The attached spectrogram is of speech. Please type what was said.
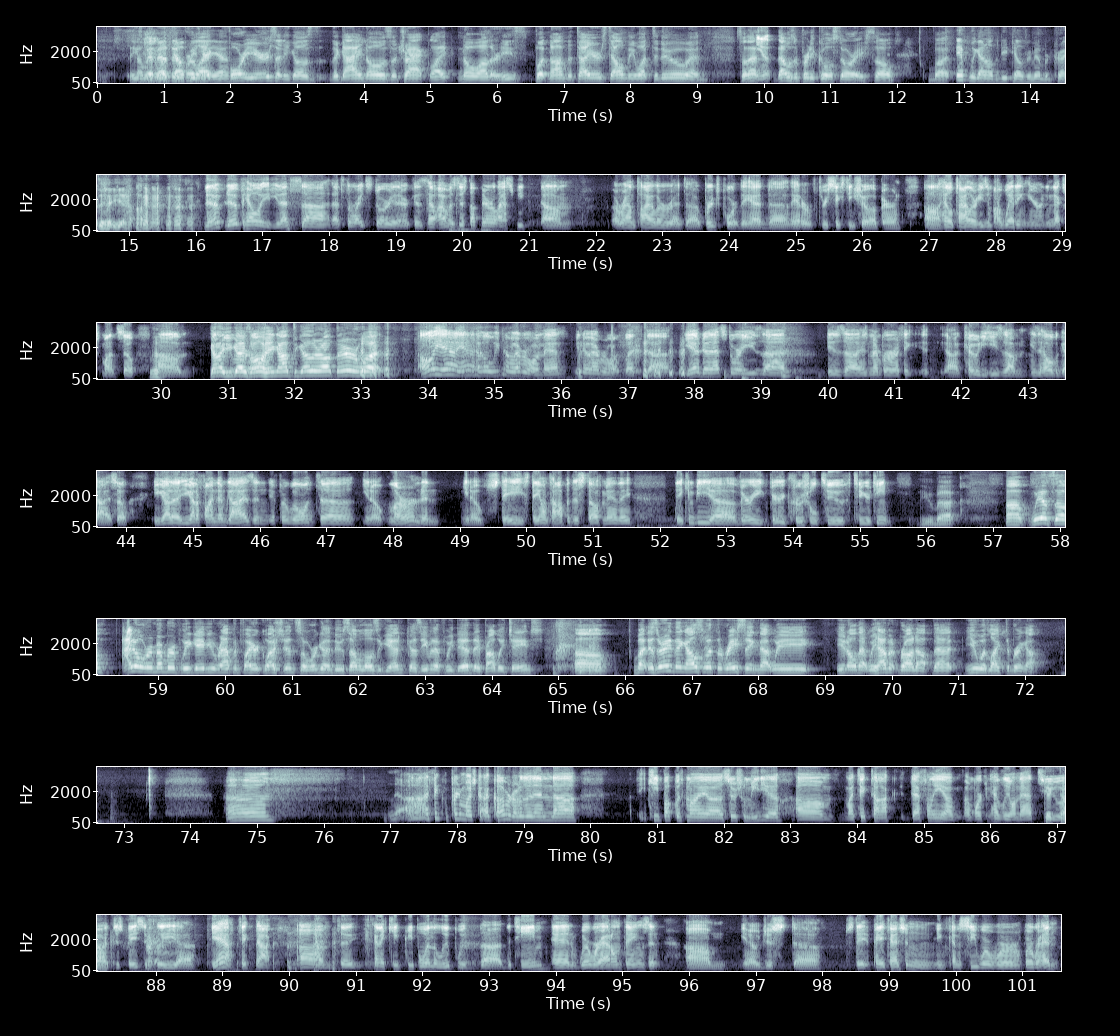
He's Some been with him for like had, yeah. four years, and he goes, the guy knows the track like no other. He's putting on the tires, telling me what to do, and so that yep. that was a pretty cool story. So, but if we got all the details remembered correctly, yeah. nope, nope. Hell, that's uh, that's the right story there because I was just up there last week. Um, around Tyler at uh, Bridgeport. They had uh, they had a 360 show up there, and uh, hell, Tyler, he's in my wedding here in the next month. So, um, God, you guys were, all uh, hang out together out there, or what? oh yeah, yeah. Hell, we know everyone, man. We know everyone. But uh, yeah, no, that story. He's uh, his uh, his member. I think uh, Cody. He's um he's a hell of a guy. So you gotta you gotta find them guys, and if they're willing to you know learn and you know stay stay on top of this stuff, man, they they can be uh, very very crucial to to your team. You bet. Uh, we have some. I don't remember if we gave you rapid fire questions, so we're going to do some of those again because even if we did, they probably changed. Um, but is there anything else with the racing that we, you know, that we haven't brought up that you would like to bring up? Um, I think we pretty much got covered, other than uh, keep up with my uh, social media. Um, my TikTok, definitely. I'm, I'm working heavily on that to uh, just basically, uh, yeah, TikTok, um, to kind of keep people in the loop with uh, the team and where we're at on things, and um, you know, just uh, stay, pay attention. And you can kind of see where we're where we're heading.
